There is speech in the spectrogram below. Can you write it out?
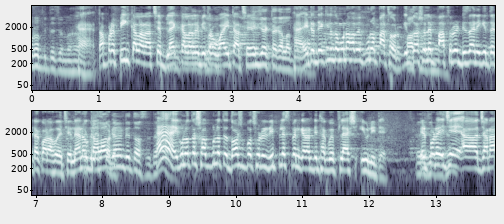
মুরব্বীদের জন্য হ্যাঁ। হ্যাঁ তারপরে পিঙ্ক কালার আছে ব্ল্যাক কালারের ভিতর হোয়াইট আছে। এই যে একটা কালার হ্যাঁ এটা দেখলে তো মনে হবে পুরো পাথর কিন্তু আসলে পাথরের ডিজাইনে কিন্তু এটা করা হয়েছে ন্যানো কালার গ্যারান্টি তো আছে? হ্যাঁ এগুলোতে সবগুলোতে দশ বছরের রিপ্লেসমেন্ট গ্যারান্টি থাকবে ফ্ল্যাশ ইউনিটে এরপরে এই যে যারা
